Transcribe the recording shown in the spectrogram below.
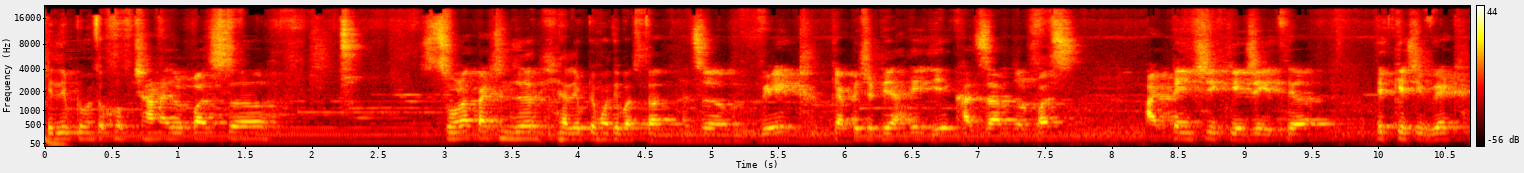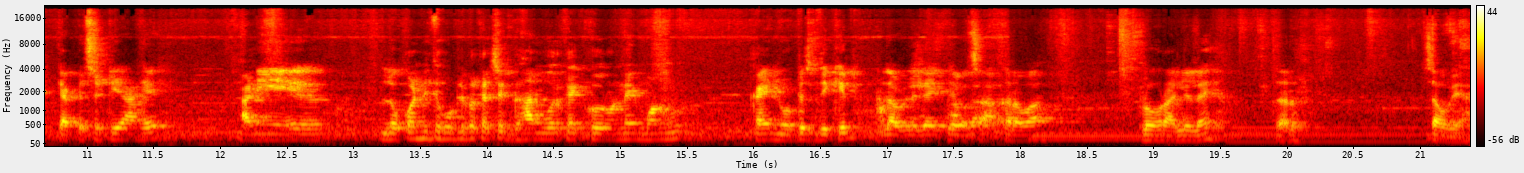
ही लिफ्ट म्हणजे खूप छान आहे. जवळपास सोळा पॅसेंजर ह्या लिफ्टमध्ये बसतात. ह्याचं वेट कॅपॅसिटी आहे एक हजार जवळपास अठ्ठ्याऐंशी के जी इथं. तितकेची वेट कॅपॅसिटी आहे. आणि लोकांनी ते कुठल्या प्रकारचे घाण वर काही करू नये म्हणून काही नोटीस देखील लावलेले आहे ते अकरावा फ्लोअर आलेला आहे. तर जाऊया.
